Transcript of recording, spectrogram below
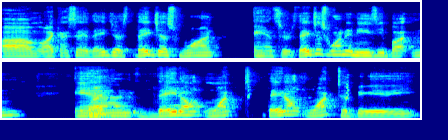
um like i say they just they just want answers. They just want an easy button and right. they don't want they don't want to be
